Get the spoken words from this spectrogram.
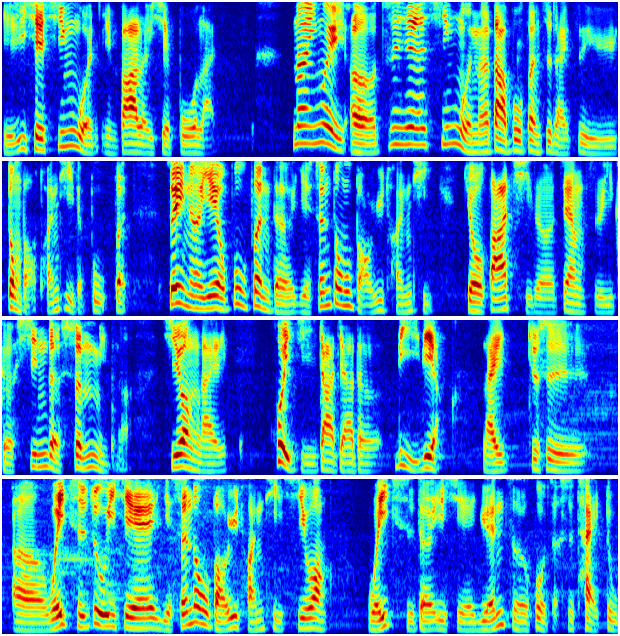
也一些新闻引发了一些波澜。那因为呃这些新闻呢，大部分是来自于动保团体的部分，所以呢，也有部分的野生动物保育团体就发起了这样子一个新的声明啊，希望来汇集大家的力量，来就是呃维持住一些野生动物保育团体希望。维持的一些原则或者是态度。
